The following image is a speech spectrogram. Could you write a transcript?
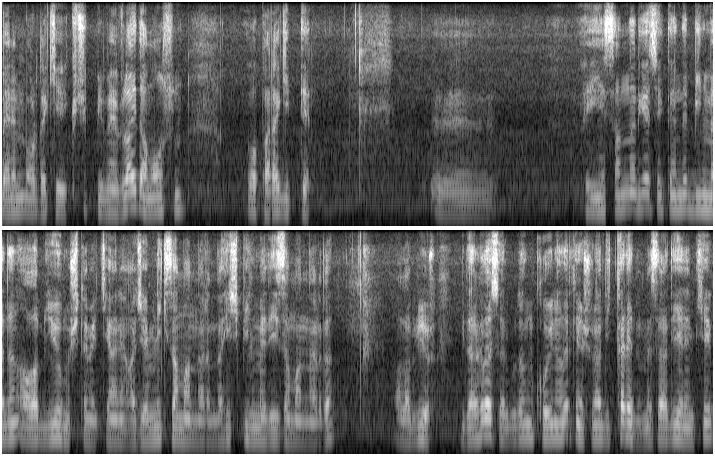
Benim oradaki küçük bir mevlaydı ama olsun o para gitti. Ee, insanlar gerçekten de bilmeden alabiliyormuş demek yani acemilik zamanlarında hiç bilmediği zamanlarda alabiliyor. Bir de arkadaşlar buradan coin alırken şuna dikkat edin. Mesela diyelim ki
